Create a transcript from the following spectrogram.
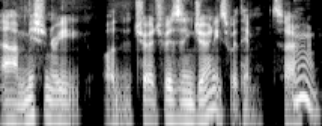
uh, missionary or the church visiting journeys with him. So Mm.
